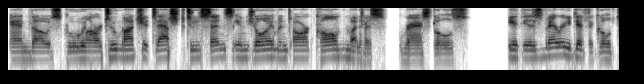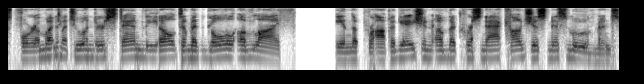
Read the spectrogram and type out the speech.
and those who are too much attached to sense enjoyment are called muddhas, rascals. It is very difficult for a muddha to understand the ultimate goal of life. In the propagation of the Krishna consciousness movement,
